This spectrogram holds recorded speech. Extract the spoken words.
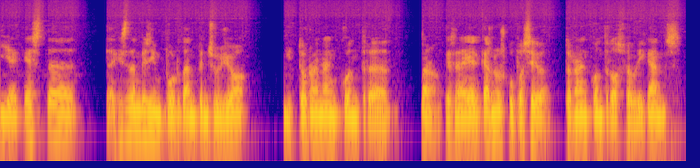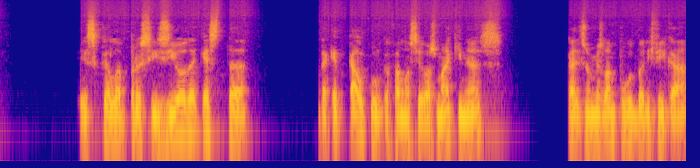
i aquesta aquesta també és important, penso jo, i tornen en contra, bueno, que en aquest cas no és culpa seva, tornen en contra dels fabricants, és que la precisió d'aquest càlcul que fan les seves màquines, que ells només l'han pogut verificar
